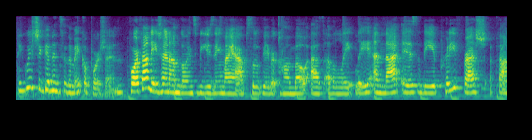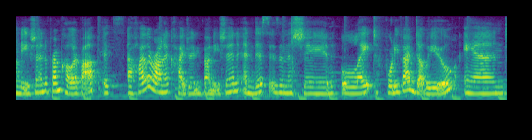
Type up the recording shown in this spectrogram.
I think we should get into the makeup portion. For foundation, I'm going to be using my absolute favorite combo as of lately, and that is the Pretty Fresh foundation from ColourPop. It's a hyaluronic hydrating foundation, and this is in the shade Light 45W, and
